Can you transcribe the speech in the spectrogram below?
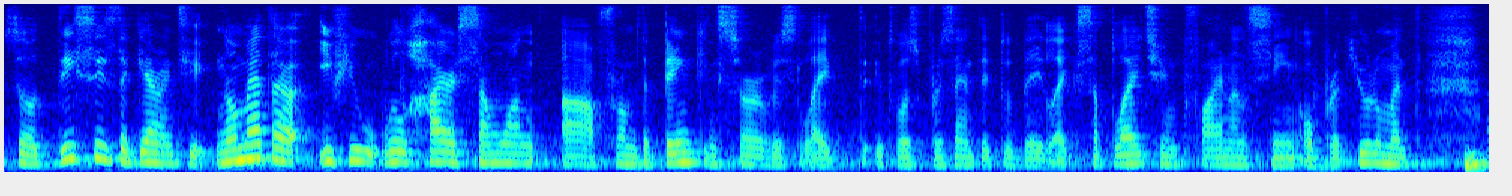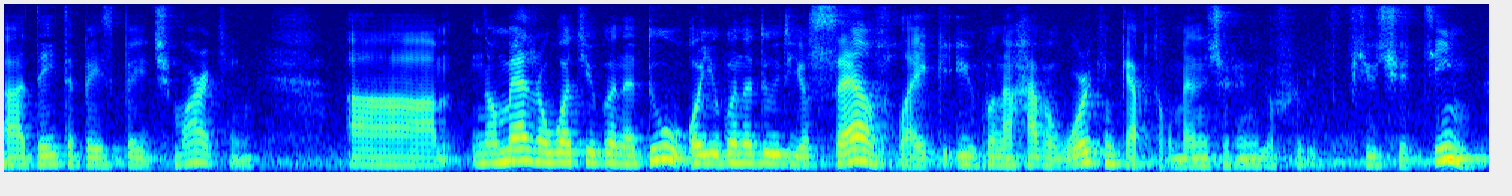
So this is the guarantee. No matter if you will hire someone uh, from the banking service, like it was presented today, like supply chain financing or procurement uh, database benchmarking, um, no matter what you're going to do, or you're going to do it yourself, like you're going to have a working capital manager in your future team,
